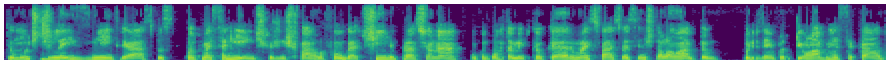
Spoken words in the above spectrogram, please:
tem um monte de leizinha entre aspas, quanto mais saliente que a gente fala, for o gatilho para acionar o comportamento que eu quero, mais fácil vai ser instalar um hábito. Então, por exemplo, eu tenho um lábio ressecado.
